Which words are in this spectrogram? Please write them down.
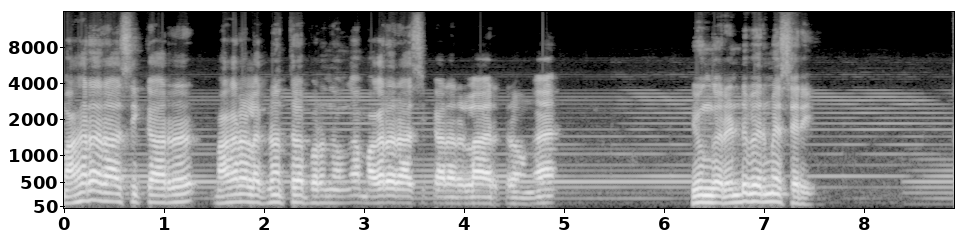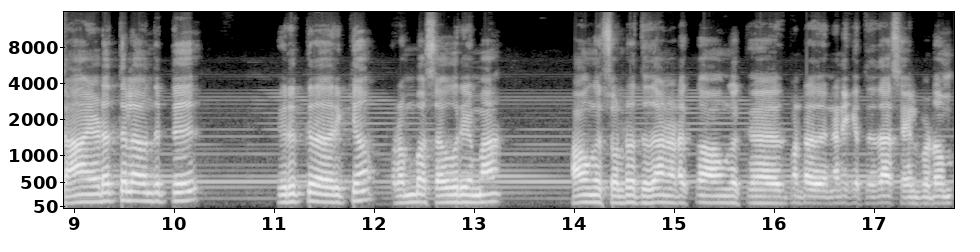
மகர ராசிக்காரர் மகர லக்னத்தில் பிறந்தவங்க மகர ராசிக்காரர்களாக இருக்கிறவங்க இவங்க ரெண்டு பேருமே சரி. தான் இடத்துல வந்துட்டு இருக்கிற வரைக்கும் ரொம்ப சௌகரியமாக அவங்க சொல்கிறது தான் நடக்கும். அவங்க க- இது பண்ணுறது நினைக்கிறது தான் செயல்படும்.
